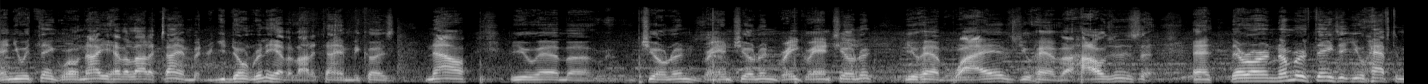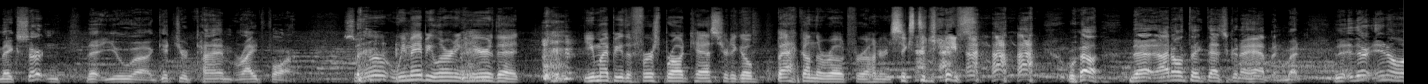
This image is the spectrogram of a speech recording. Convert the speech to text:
And you would think, well, now you have a lot of time, but you don't really have a lot of time because now you have uh, children, grandchildren, great grandchildren, you have wives, you have uh, houses, uh, and there are a number of things that you have to make certain that you uh, get your time right for. So we're, we may be learning here that you might be the first broadcaster to go back on the road for 160 games. well, that, I don't think that's going to happen, but there, you know,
